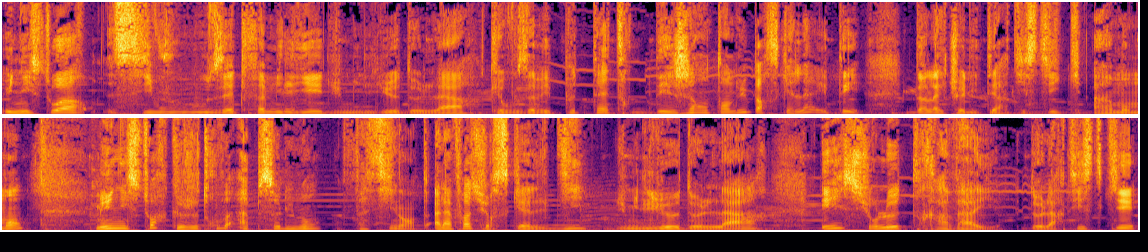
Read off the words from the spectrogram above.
Une histoire, si vous êtes familier du milieu de l'art, que vous avez peut-être déjà entendu parce qu'elle a été dans l'actualité artistique à un moment. Mais une histoire que je trouve absolument fascinante, à la fois sur ce qu'elle dit du milieu de l'art et sur le travail de l'artiste qui est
